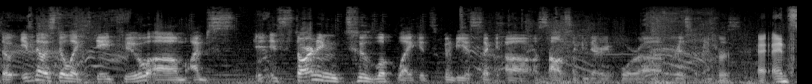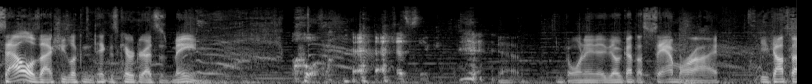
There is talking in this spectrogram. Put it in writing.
So even though it's still like day two, um, I'm it's starting to look like it's going to be a second, uh, a solid secondary for uh, sure. And Sal is actually looking to take this character as his main. Oh, that's sick. Yeah, going in. You got the samurai. You got the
